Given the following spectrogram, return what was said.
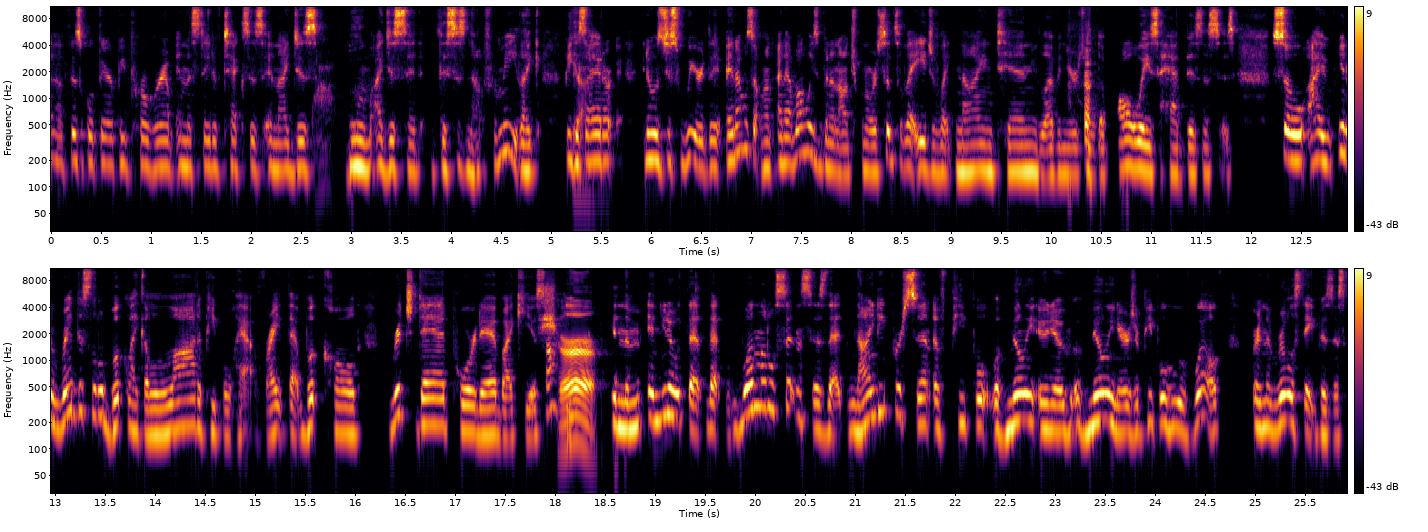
uh, physical therapy program in the state of Texas. And I just, Wow. boom, I just said, this is not for me. Like, because Yeah. I had, a- and it was just weird. And I was, on, and I've always been an entrepreneur since the age of like 9, 10, 11 years old. I've always had businesses. So I, you know, read this little book like a lot of people have, right? That book called Rich Dad, Poor Dad by Kiyosaki Sure. in the and you know that that one little sentence says that 90% of people of million you know of millionaires or people who have wealth are in the real estate business.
